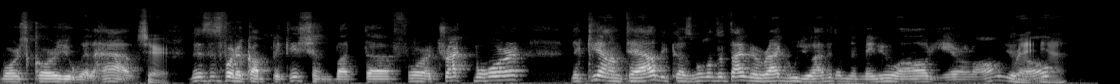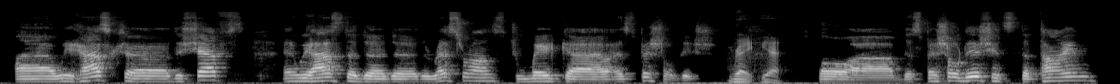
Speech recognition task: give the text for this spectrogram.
more score you will have. Sure. This is for the competition, but uh, for attract more the clientele, because most of the time the ragu you have it on the menu all year long. You right, know, yeah. uh, we ask uh, the chefs and we ask the the, the, the restaurants to make uh, a special dish. Right. Yeah. So uh, the special dish, it's the time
